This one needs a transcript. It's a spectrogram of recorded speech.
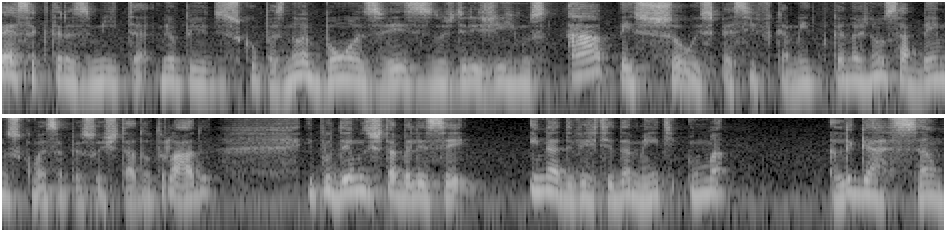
peça que transmita meu pedido de desculpas. Não é bom, às vezes, nos dirigirmos à pessoa especificamente, porque nós não sabemos como essa pessoa está do outro lado e podemos estabelecer inadvertidamente uma ligação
